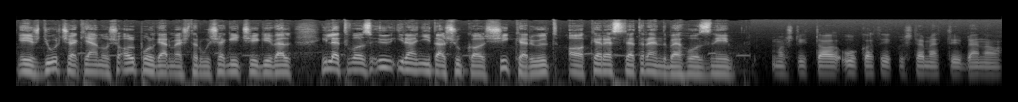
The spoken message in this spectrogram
és Gyurcsák János alpolgármester úr segítségével, illetve az ő irányításukkal sikerült a keresztet rendbe hozni. Most itt a ókatolikus temetőben a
